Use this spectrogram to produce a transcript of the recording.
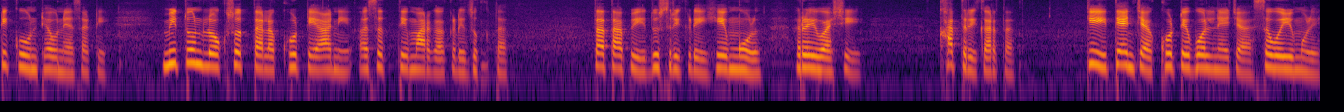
टिकवून ठेवण्यासाठी मिथून लोक स्वतःला खोटे आणि असत्य मार्गाकडे झुकतात. तथापि दुसरीकडे हे मूळ रहिवाशी खात्री करतात की त्यांच्या खोटे बोलण्याच्या सवयीमुळे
